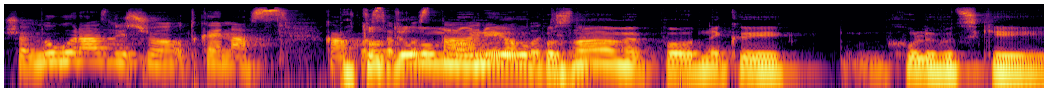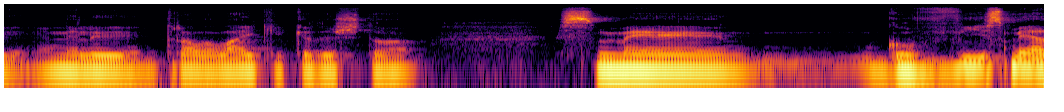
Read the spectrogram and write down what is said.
Што е многу различно од кај нас, како па, се поставени ние го познаваме по некои холивудски нели тралалајки каде што сме го ви сме ја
